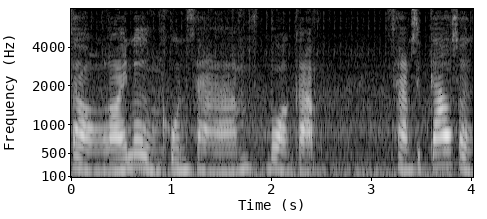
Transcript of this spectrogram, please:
201คูณ3บวกกับ 39 ส่วน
